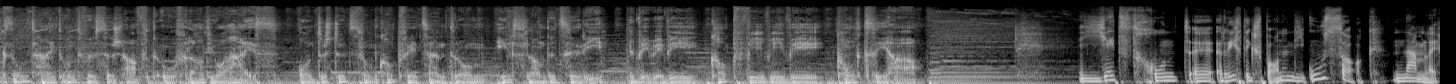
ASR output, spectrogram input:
Gesundheit und Wissenschaft auf Radio 1. Unterstützt vom Kopfwehzentrum Irlande Zürich. www.kopfwww.ch Jetzt kommt eine richtig spannende Aussage, nämlich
